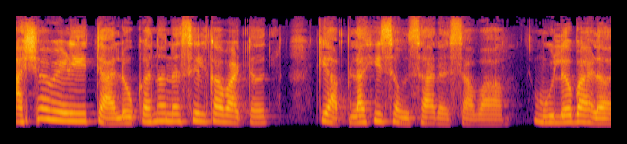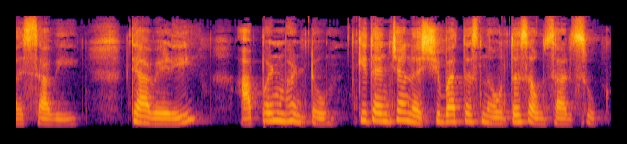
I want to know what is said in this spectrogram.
अशा वेळी त्या लोकांना नसेल का वाटत की आपलाही संसार असावा मुलं बाळं असावी? त्यावेळी आपण म्हणतो की त्यांच्या नशिबातच नव्हतं संसार सुख.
